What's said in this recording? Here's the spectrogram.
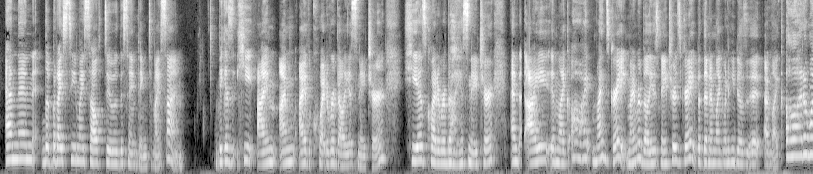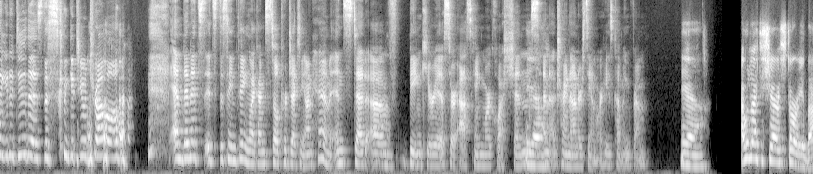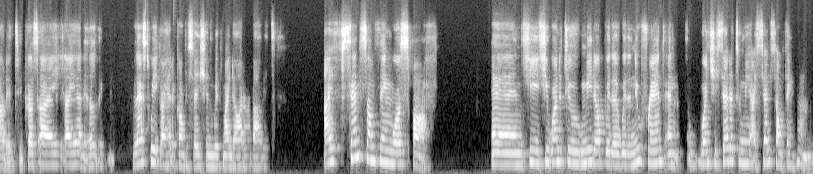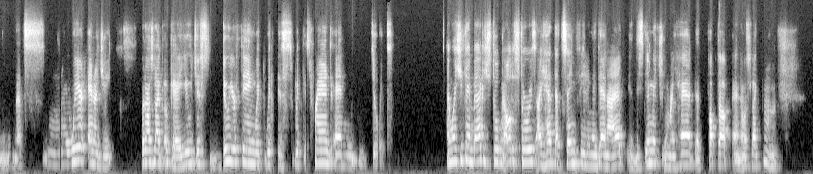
and then but I see myself do the same thing to my son because he i'm i'm i have quite a rebellious nature. He has quite a rebellious nature. And i am like oh I, mine's great. My rebellious nature is great. But then i'm like when he does it i'm like oh i don't want you to do this. This is gonna get you in trouble. And then it's it's the same thing. Like i'm still projecting on him instead of being curious or asking more questions yeah. and uh, trying to understand where he's coming from. Yeah I would like to share a story about it because I I had a, last week I had a conversation with my daughter about it. I sensed something was off, and she she wanted to meet up with a with a new friend. And when she said it to me, I sensed something. Hmm, that's weird energy. But I was like, okay, you just do your thing with with this with this friend and do it. And when she came back and she told me all the stories, I had that same feeling again. I had this image in my head that popped up, and I was like, hmm,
